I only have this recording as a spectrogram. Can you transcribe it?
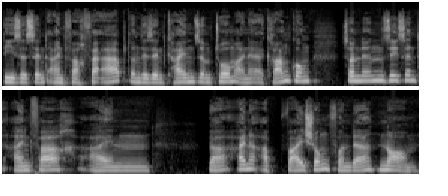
diese sind einfach vererbt und sie sind kein Symptom einer Erkrankung, sondern sie sind einfach ein ja, eine Abweichung von der Norm.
